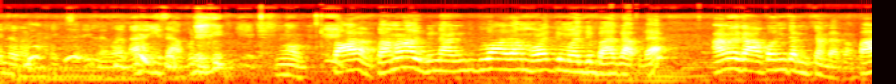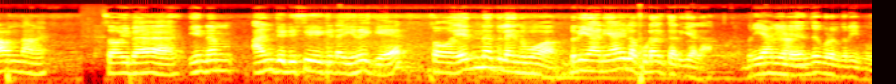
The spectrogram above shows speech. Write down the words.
இல்லை இல்லை நீ சாப்பிடு கமலாவுக்கு பின்னாடி இதுவாதான் முளைச்சு முளைச்சு பார்க்காப்புல அவனுக்கு கொஞ்சம் மிச்சம் பார்ப்பான். பாவம் தானே. ஸோ இப்போ இன்னும் அஞ்சு டிஷ்ஷு கிட்ட இருக்கு. ஸோ என்னத்துல இருந்து போவோம் பிரியாணியா இல்லை குடல் கறியலா பிரியாணியிலேருந்து குடல் கறி போ.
